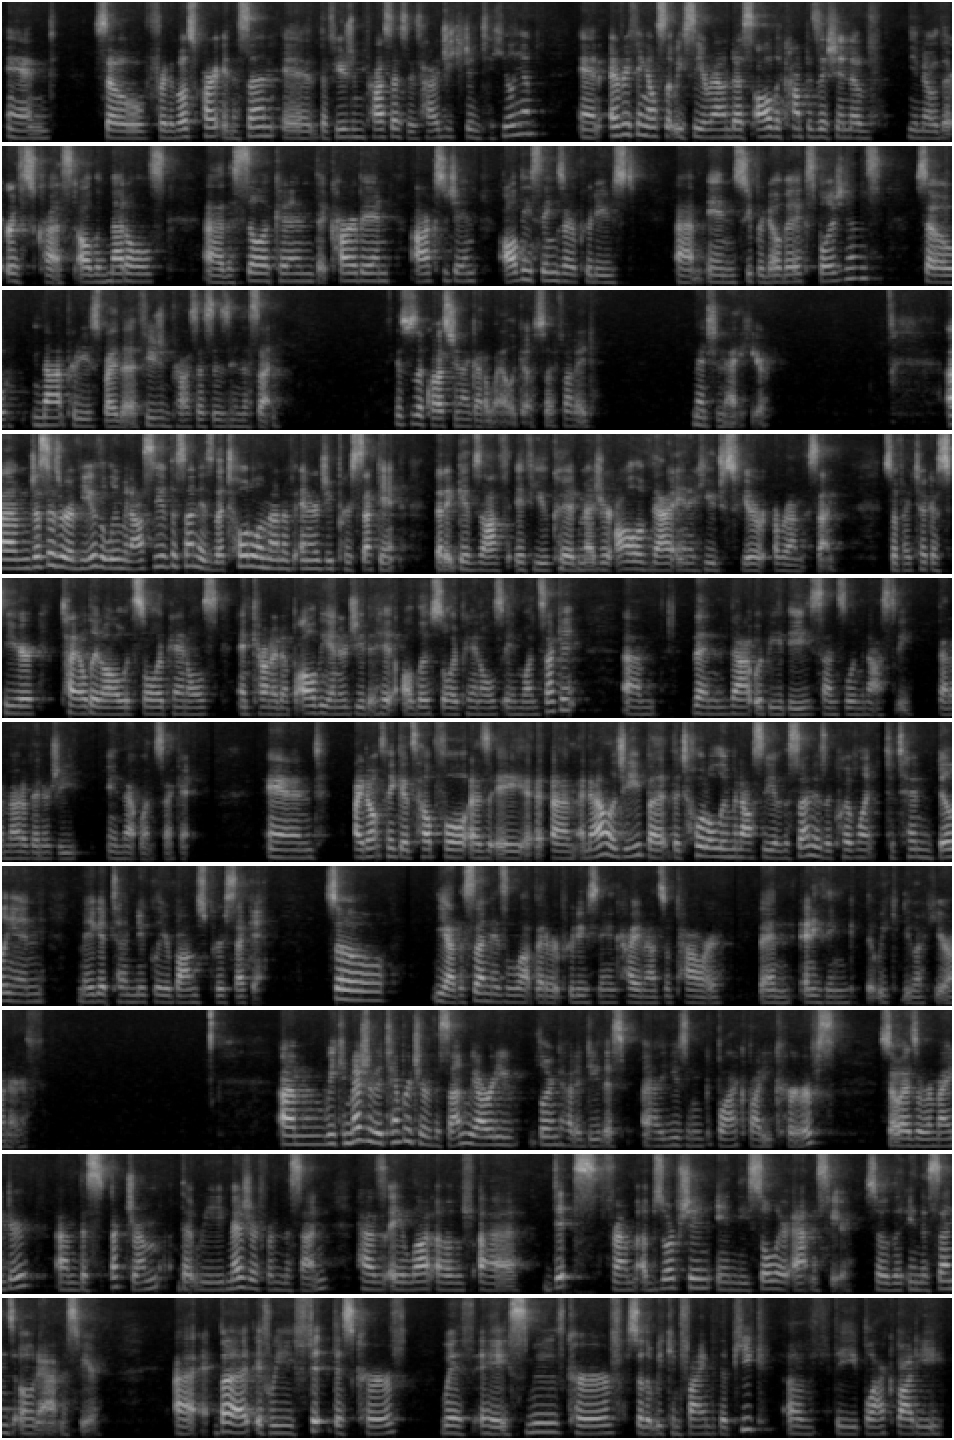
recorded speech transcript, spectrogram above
And so for the most part in the sun, it, eh, the fusion process is hydrogen to helium. And everything else that we see around us, all the composition of you know, the Earth's crust, all the metals, uh, the silicon, the carbon, oxygen, all these things are produced um, in supernova explosions. So not produced by the fusion processes in the sun. This was a question I got a while ago, so I thought I'd mention that here. Um, just as a review, the luminosity of the sun is the total amount of energy per second that it gives off if you could measure all of that in a huge sphere around the sun. So if I took a sphere, tiled it all with solar panels and counted up all the energy that hit all those solar panels in one second, um, then that would be the sun's luminosity, that amount of energy in that one second. And I don't think it's helpful as a um, analogy, but the total luminosity of the sun is equivalent to 10 billion megaton nuclear bombs per second. So yeah, the sun is a lot better at producing high amounts of power than anything that we can do here on Earth. Um, we can measure the temperature of the sun. We already learned how to do this uh, using black body curves. So as a reminder, um, the spectrum that we measure from the sun has a lot of uh, dips from absorption in the solar atmosphere, so the, in the sun's own atmosphere. Uh, but if we fit this curve with a smooth curve so that we can find the peak of the black body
